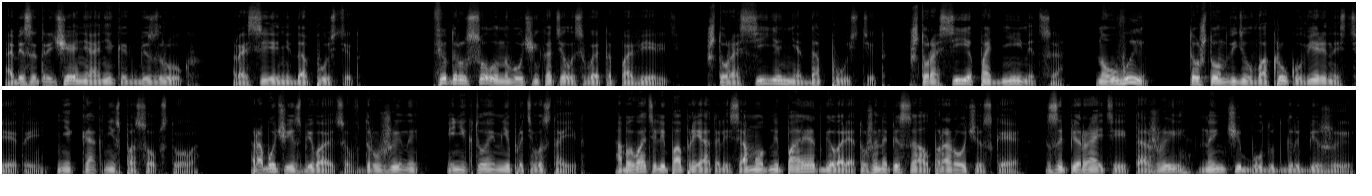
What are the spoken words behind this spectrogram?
А без отречения они как без рук. Россия не допустит. Федору Солонову очень хотелось в это поверить, что Россия не допустит, что Россия поднимется. Но, увы, то, что он видел вокруг, уверенности этой никак не способствовало. Рабочие сбиваются в дружины, и никто им не противостоит. Обыватели попрятались, а модный поэт, говорят, уже написал пророческое «Запирайте этажи, нынче будут грабежи».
